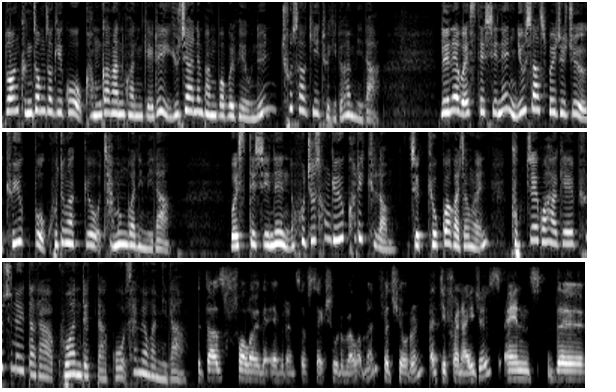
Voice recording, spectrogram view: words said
또한 긍정적이고 건강한 관계를 유지하는 방법을 배우는 초석이 되기도 합니다. 르네 웨스트 씨는 뉴사우스웨일스주 교육부 고등학교 자문관입니다. 웨스트 씨는 호주 성교육 커리큘럼, 즉 교과 과정은 국제과학의 표준을 따라 고안됐다고 설명합니다. It does follow the evidence of sexual development for children at different ages, and the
